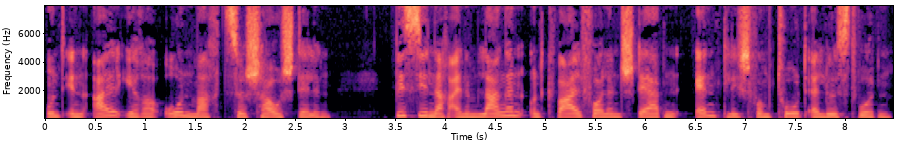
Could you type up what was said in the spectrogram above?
und in all ihrer Ohnmacht zur Schau stellen, bis sie nach einem langen und qualvollen Sterben endlich vom Tod erlöst wurden.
